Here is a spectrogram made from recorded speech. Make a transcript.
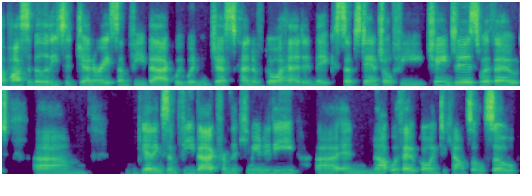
a possibility to generate some feedback. We wouldn't just kind of go ahead and make substantial fee changes without um, getting some feedback from the community uh, and not without going to council. So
